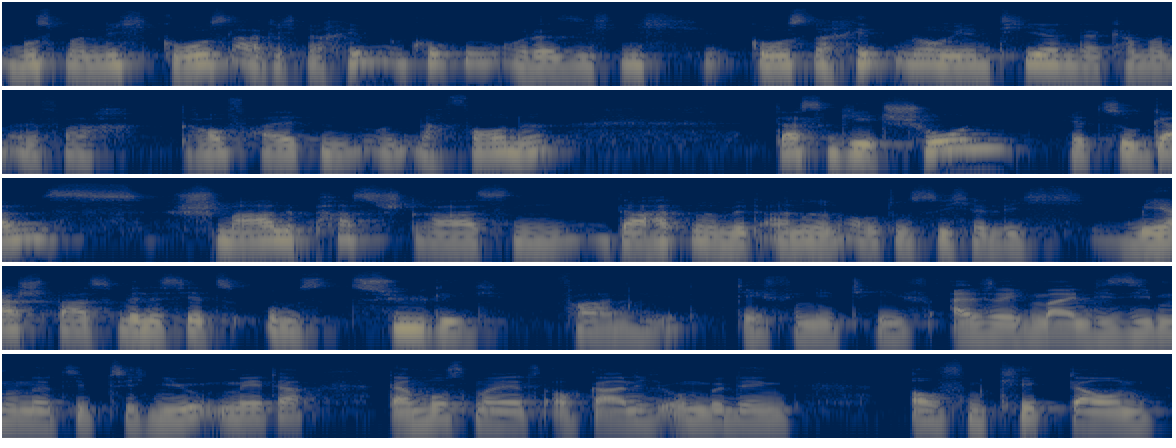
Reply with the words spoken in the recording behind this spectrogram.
muss man nicht großartig nach hinten gucken oder sich nicht groß nach hinten orientieren. Da kann man einfach draufhalten und nach vorne. Das geht schon. Jetzt so ganz schmale Passstraßen, da hat man mit anderen Autos sicherlich mehr Spaß, wenn es jetzt ums zügig fahren geht. Definitiv. Also ich meine, die 770 Newtonmeter, da muss man jetzt auch gar nicht unbedingt auf einen Kickdown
